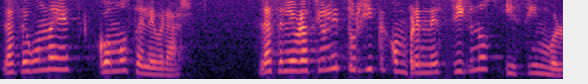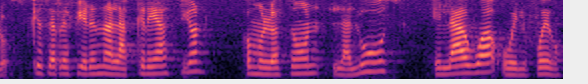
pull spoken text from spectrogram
La segunda es cómo celebrar. La celebración litúrgica comprende signos y símbolos que se refieren a la creación, como lo son la luz, el agua o el fuego,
